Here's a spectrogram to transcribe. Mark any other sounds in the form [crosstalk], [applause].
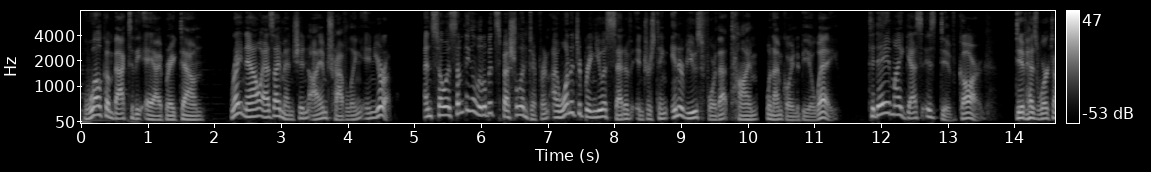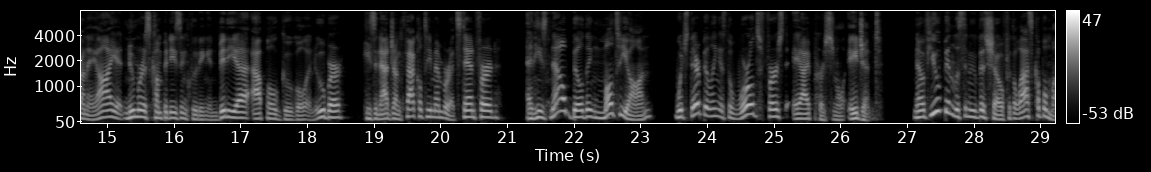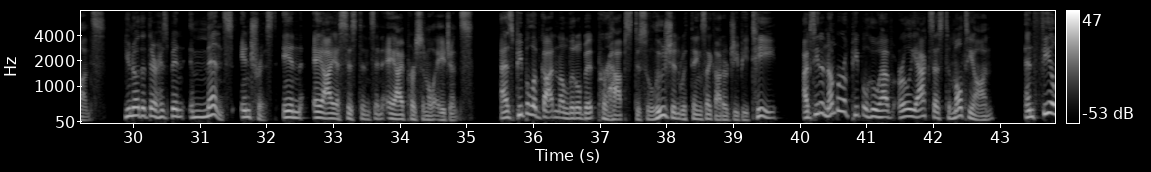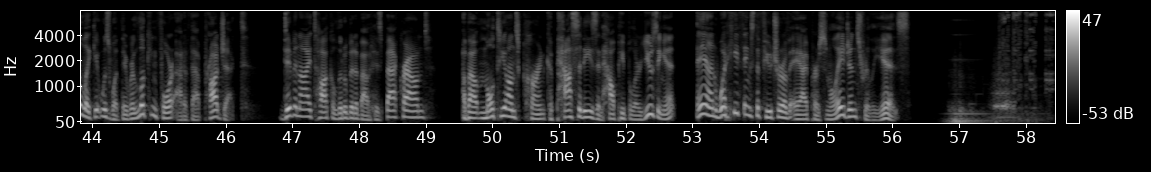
Welcome back to the AI Breakdown. Right now, as I mentioned, I am traveling in Europe. And so, as something a little bit special and different, I wanted to bring you a set of interesting interviews for that time when I'm going to be away. Today, my guest is Div Garg. Div has worked on AI at numerous companies, including NVIDIA, Apple, Google, and Uber. He's an adjunct faculty member at Stanford, and he's now building Multion, which they're billing as the world's first AI personal agent. Now, if you've been listening to this show for the last couple months, you know that there has been immense interest in AI assistants and AI personal agents. As people have gotten a little bit perhaps disillusioned with things like AutoGPT, I've seen a number of people who have early access to Multion and feel like it was what they were looking for out of that project. Div and I talk a little bit about his background, about Multion's current capacities and how people are using it, and what he thinks the future of AI personal agents really is.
